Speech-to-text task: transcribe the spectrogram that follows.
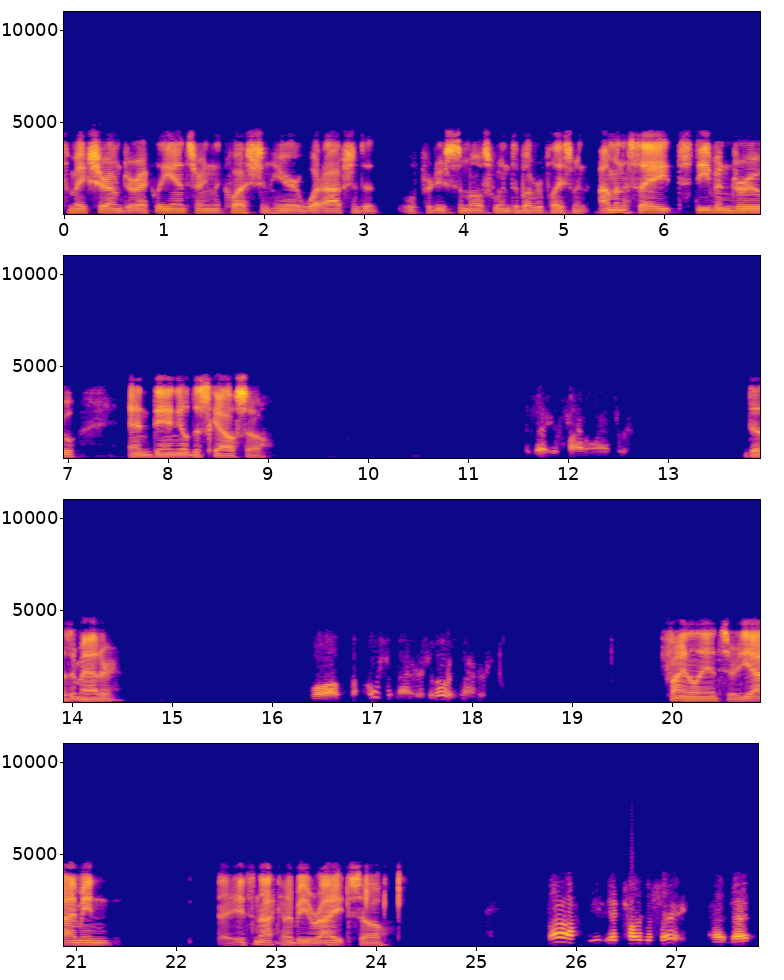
to make sure I'm directly answering the question here, what options it will produce the most wins above replacement? I'm going to say Stephen Drew and Daniel Descalso. is that your final answer? Does it matter? Well, of course it matters. It always matters. Final answer. Yeah, I mean, it's not going to be right. So Ah, it's hard to say. Uh, that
